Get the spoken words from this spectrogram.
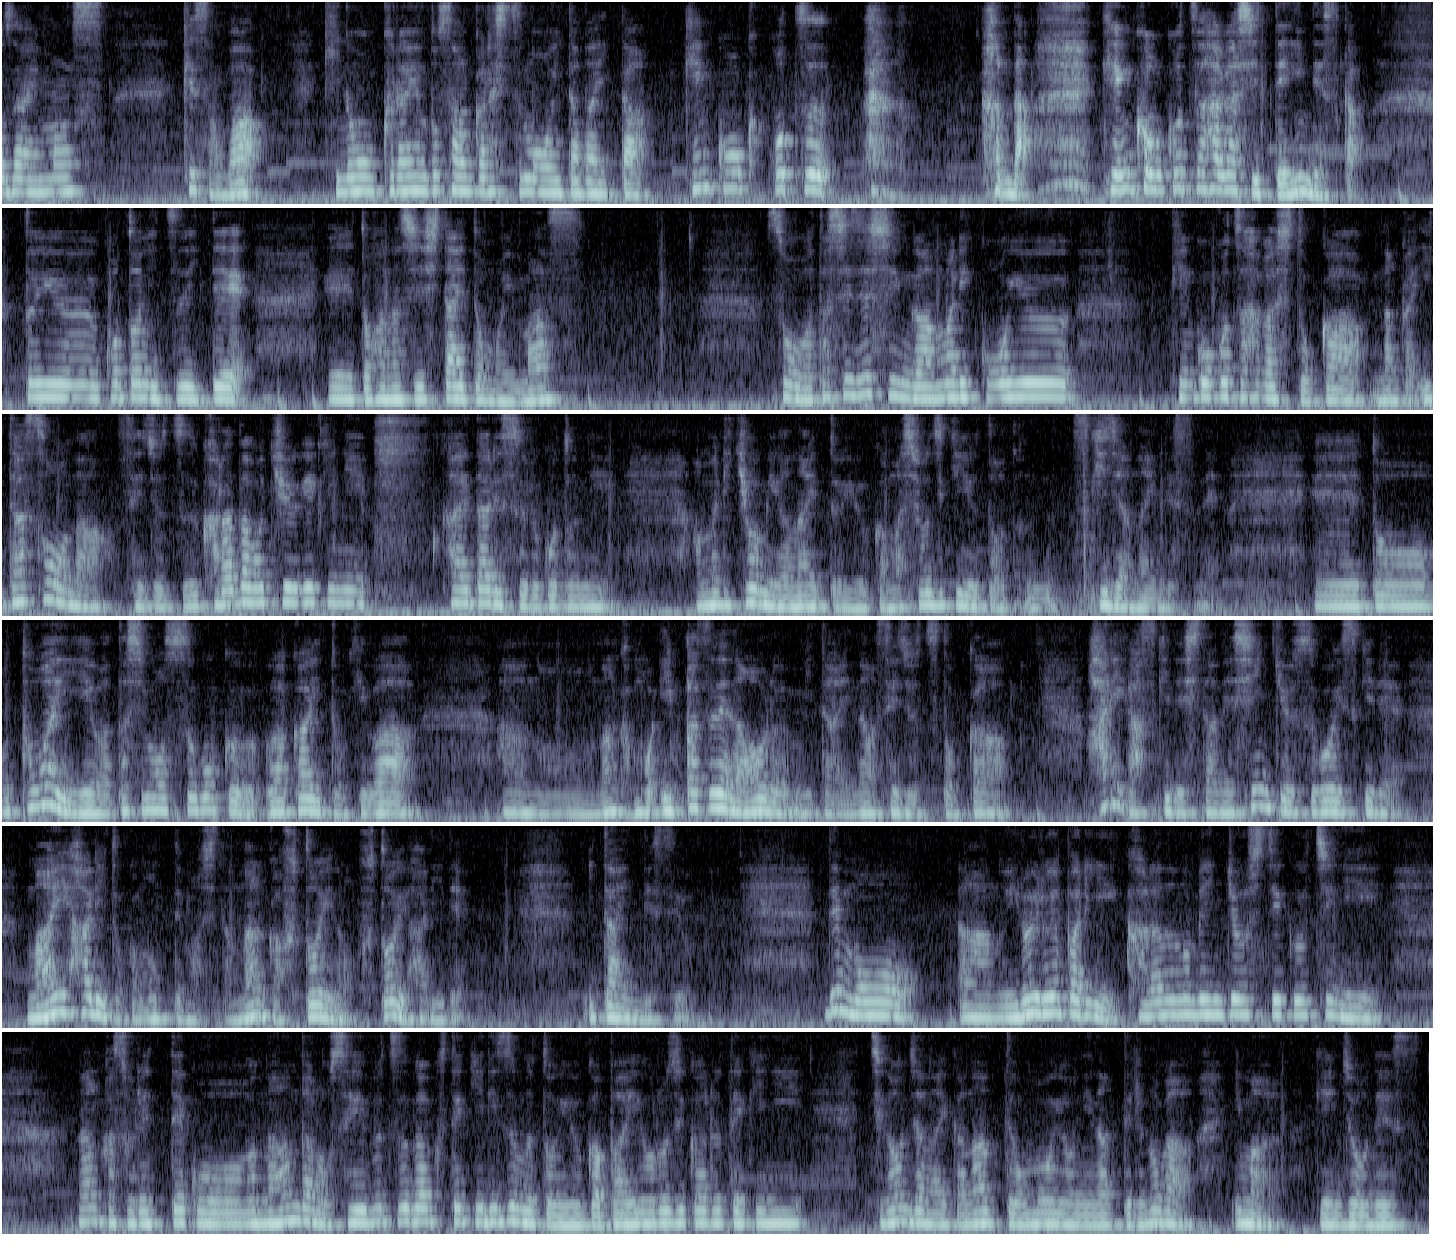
ございます。今朝は昨日クライアントさんから質問をいただいた肩甲骨 噛んだ。肩甲骨剥がしっていいんですか？ということについて、えーと、お話ししたいと思います。そう私自身があんまりこういう肩甲骨剥がしとかなんか痛そうな施術体を急激に変えたりすることにあまり興味がないというか、まあ、正直言うと好きじゃないんですね。えーと、とはいえ私もすごく若い時はあのなんかもう一発で治るみたいな施術とか針が好きでしたね。鍼灸すごい好きでマイ針とか持ってました。なんか太いの太い針で。痛いんですよ。でもあのいろいろやっぱり体の勉強していくうちになんかそれってこうなんだろう生物学的リズムというかバイオロジカル的に違うんじゃないかなって思うようになってるのが今現状です。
